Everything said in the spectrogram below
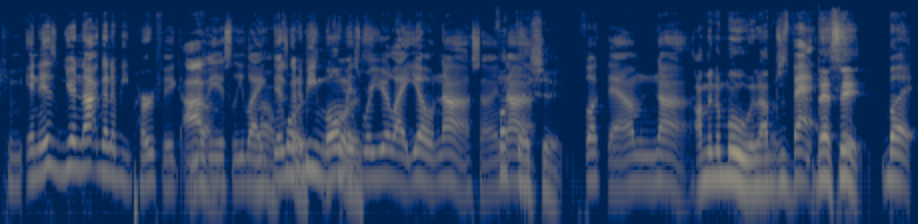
commu- and it's, you're not gonna be perfect obviously like No, there's gonna be moments where you're like yo nah son Fuck nah that shit. fuck that i'm nah I'm in the mood and I'm just Facts. that's it. but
